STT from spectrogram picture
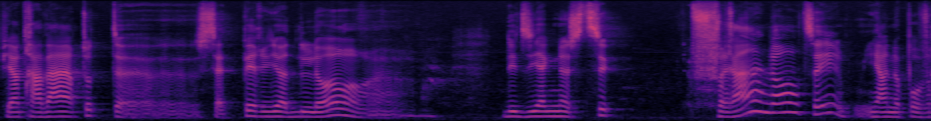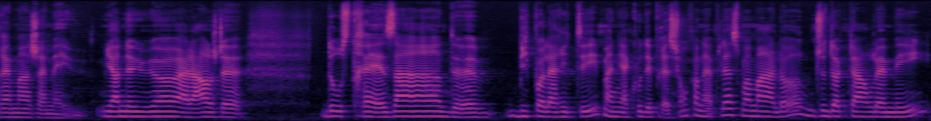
Puis à travers toute euh, cette période-là, euh, des diagnostics francs, là, tu sais, il n'y en a pas vraiment jamais eu. Il y en a eu un à l'âge de 12-13 ans de bipolarité, maniaco-dépression qu'on appelait à ce moment-là, du docteur Lemay,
